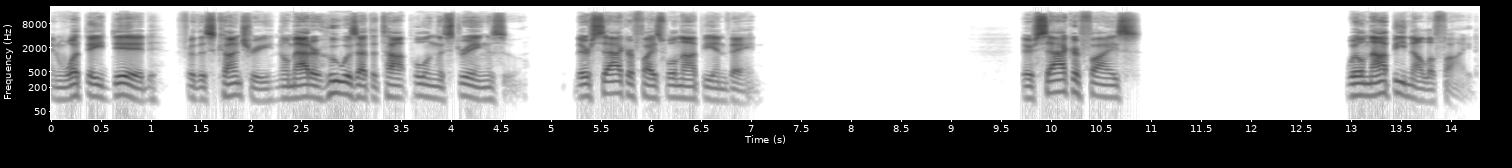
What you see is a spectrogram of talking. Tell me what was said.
and what they did for this country, no matter who was at the top pulling the strings, their sacrifice will not be in vain. Their sacrifice will not be nullified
